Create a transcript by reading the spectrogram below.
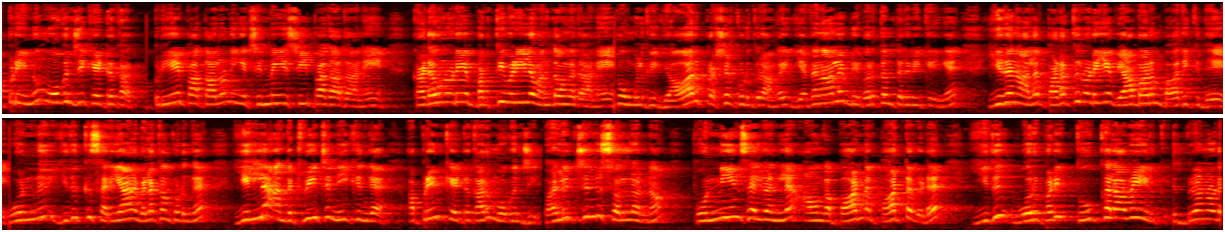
அப்படின்னு மோகன்ஜி கேட்டிருக்காரு. அப்படியே பார்த்தாலும் நீங்க சின்மையை ஸ்ரீபாதா தானே கடவுளுடைய பக்தி வழியில வந்தவங்க தானே. இப்போ உங்களுக்கு யார் ப்ரெஷர் கொடுக்குறாங்க? எதனால இப்படி வருத்தம் தெரிவிக்கிறீங்க? இதனால படத்தினுடைய வியாபாரம் பாதிக்குதே. ஒன்னு இதுக்கு சரியான விளக்கம் கொடுங்க. இல்ல அந்த ட்வீட்டை நீக்குங்க அப்படின்னு கேட்டிருக்காரு மோகன்ஜி. பளிச்சுன்னு சொல்லணும்னா பொன்னியின் செல்வன்ல அவங்க பாடின பாட்டை விட இது ஒரு படி தூக்கலாவே இருக்கு. ஜிப்ரானோட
